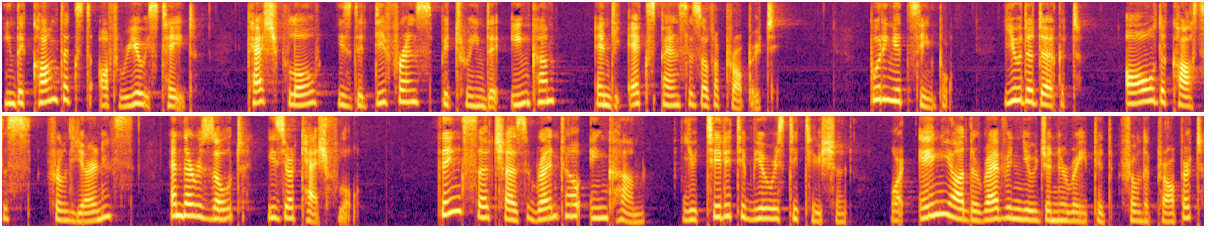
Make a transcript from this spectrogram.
In the context of real estate, cash flow is the difference between the income and the expenses of a property. Putting it simple, you deduct all the costs from the earnings, and the mm-hmm. result is your cash flow. Things such as rental income, utility bill restitution, or any other revenue generated from the property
